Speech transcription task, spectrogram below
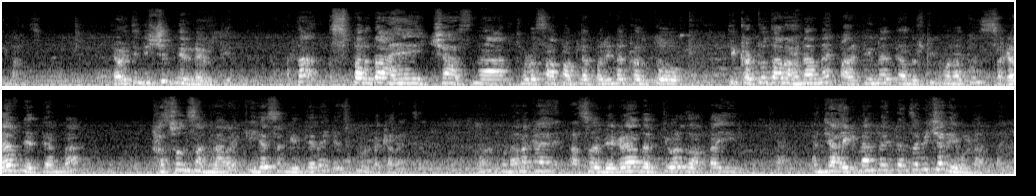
ती माणसं. त्यावेळी ते निश्चित निर्णय होतील आता स्पर्धा आहे इच्छा असणार थोडंसं आपापल्या परीनं करतो ती कटुता राहणार नाही. पार्टीनं त्या दृष्टिकोनातून सगळ्याच नेत्यांना हसून सांगणार आहे की हे सांगितलेलं हेच पूर्ण करायचं त्यामुळे कोणाला काय असं वेगळ्या धर्तीवर जाता येईल आणि जे ऐकणार नाही त्यांचा विचारही होणार नाही.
